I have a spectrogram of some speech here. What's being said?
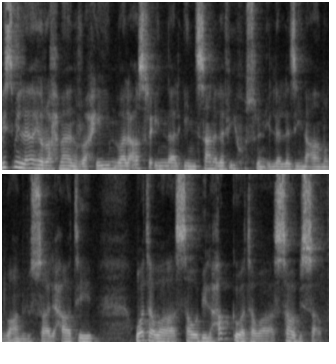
Bismillahirrahmanirrahim. Vel asr innel insane lefî husrin illellezîne âmenu ve amilus salihati ve tevâsav bil hakkı ve tevâsav bis sabr.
